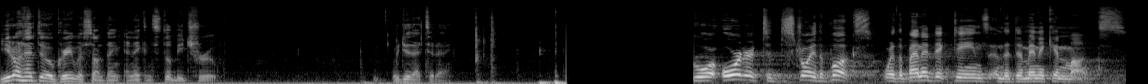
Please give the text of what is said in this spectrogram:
You don't have to agree with something and it can still be true. We do that today who were ordered to destroy the books were the Benedictines and the Dominican monks.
